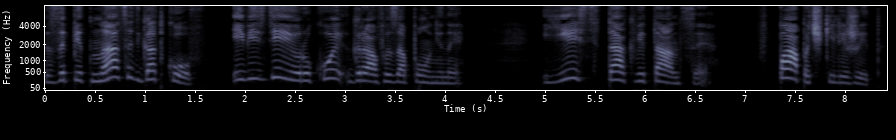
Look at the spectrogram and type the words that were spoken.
за пятнадцать годков, и везде ее рукой графы заполнены. Есть та квитанция, папочке лежит.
